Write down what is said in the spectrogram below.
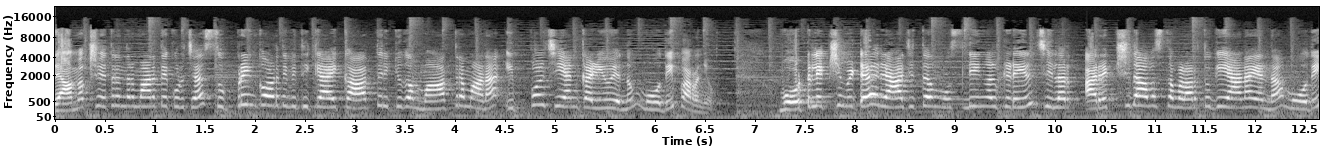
രാമക്ഷേത്ര നിർമ്മാണത്തെക്കുറിച്ച് സുപ്രീം കോടതി വിധിക്കായി കാത്തിരിക്കുക മാത്രമാണ് ഇപ്പോൾ ചെയ്യാൻ കഴിയൂ എന്നും മോദി പറഞ്ഞു. വോട്ട് ലക്ഷ്യമിട്ട് രാജ്യത്ത് മുസ്ലിങ്ങൾക്കിടയിൽ ചിലർ അരക്ഷിതാവസ്ഥ വളർത്തുകയാണ് എന്ന് മോദി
